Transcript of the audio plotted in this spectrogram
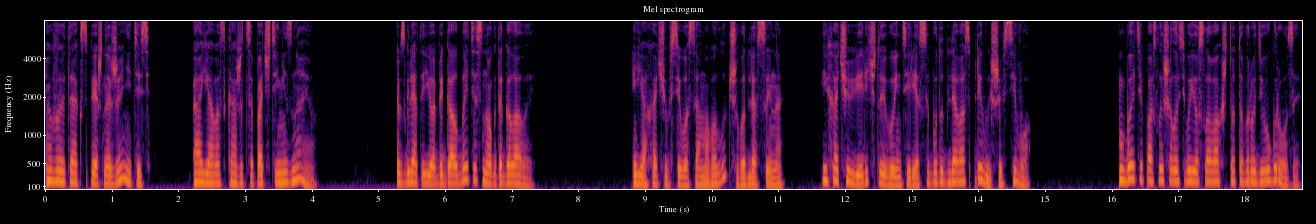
«Вы так спешно женитесь, а я вас, кажется, почти не знаю». Взгляд ее обегал Бетти с ног до головы. «Я хочу всего самого лучшего для сына и хочу верить, что его интересы будут для вас превыше всего». Бетти послышалось в ее словах что-то вроде угрозы.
